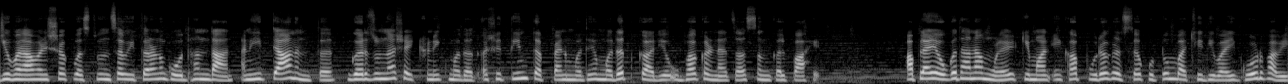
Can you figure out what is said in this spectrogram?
जीवनावश्यक वस्तूंचं वितरण गोधन दान आणि त्यानंतर गरजूंना शैक्षणिक मदत अशी तीन टप्प्यांमध्ये मदत कार्य उभा करण्याचा संकल्प आहे. आपल्या योगदानामुळे किमान एका पूरग्रस्त कुटुंबाची दिवाळी गोड व्हावी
